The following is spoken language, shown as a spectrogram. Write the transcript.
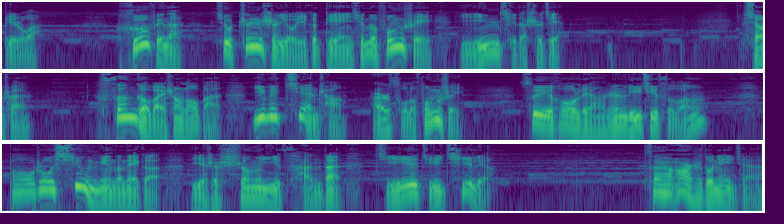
比如啊，合肥呢，就真是有一个典型的风水引起的事件。相传，三个外商老板因为建厂而阻了风水，最后两人离奇死亡。保住性命的那个也是生意惨淡，结局凄凉。在二十多年以前，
